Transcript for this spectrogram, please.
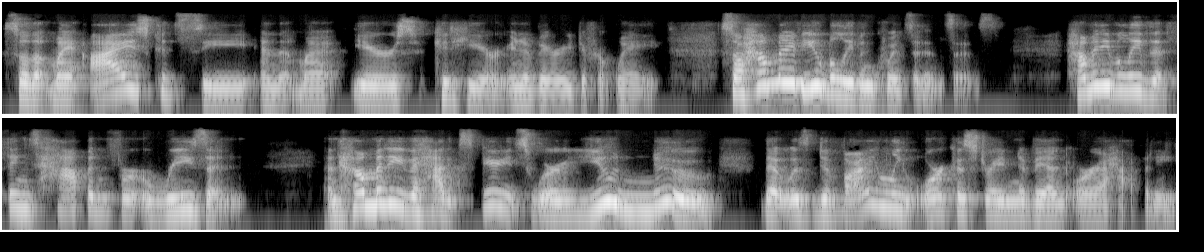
so that my eyes could see and that my ears could hear in a very different way. So, how many of you believe in coincidences? How many believe that things happen for a reason? And how many of you had experience where you knew that was divinely orchestrated an event or a happening?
